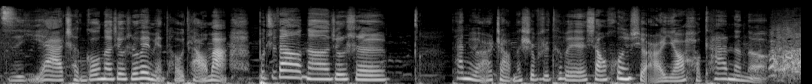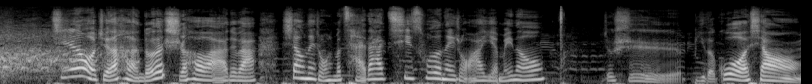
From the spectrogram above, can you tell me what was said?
子怡啊成功的就是卫冕头条嘛。不知道呢，就是他女儿长得是不是特别像混血儿一样好看的呢？其实我觉得很多的时候啊，对吧？像那种什么财大气粗的那种啊，也没能就是比得过像。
